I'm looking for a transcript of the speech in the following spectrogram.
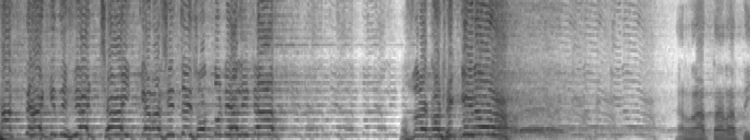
সাত টাকা কেজি পেঁয়াজ চাই, কেরাসিন চাই চোদ্দ টাকা লিটার। মজুরা কন ঠিক কিনা? রাতারাতি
